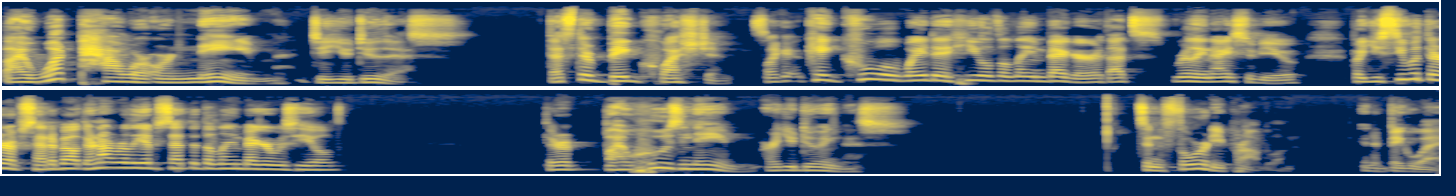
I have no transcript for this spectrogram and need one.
By what power or name do you do this? That's their big question. It's like, okay, cool way to heal the lame beggar. That's really nice of you. But you see what they're upset about? They're not really upset that the lame beggar was healed. They're, by whose name are you doing this? It's an authority problem in a big way.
